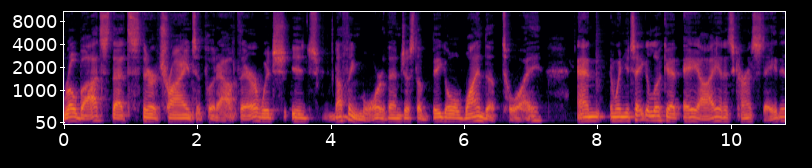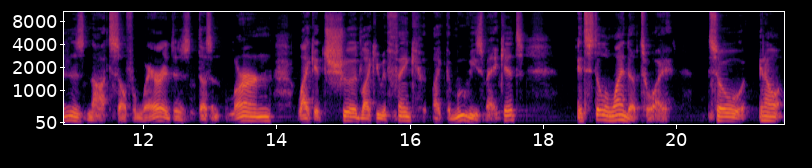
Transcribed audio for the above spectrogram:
robots that they're trying to put out there, which is nothing more than just a big old wind up toy. And when you take a look at AI in its current state, it is not self aware. It just doesn't learn like it should, like you would think, like the movies make it. It's still a wind up toy. So, you know,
